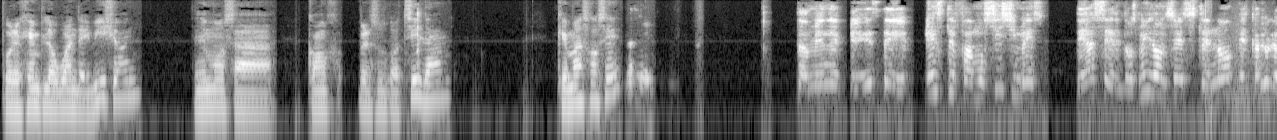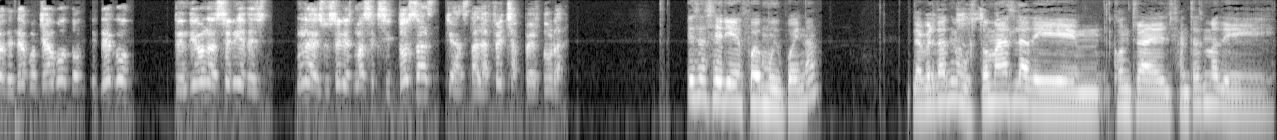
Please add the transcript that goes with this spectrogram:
Por ejemplo, One Division. Tenemos a Kong vs. Godzilla. ¿Qué más, José? También que este, este famosísimo mes de hace el 2011 estrenó el capítulo de Lego Yago, donde Lego tendría una serie de una de sus series más exitosas que hasta la fecha perdura. Esa serie fue muy buena. La verdad me gustó más la de mm, contra el fantasma de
